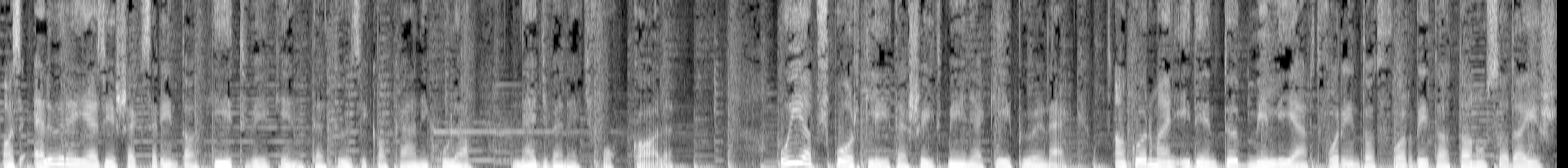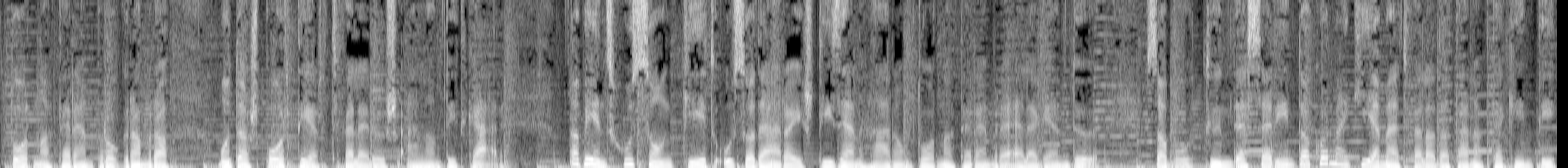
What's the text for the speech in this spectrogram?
Az előrejelzések szerint a hétvégén tetőzik a kánikula 41 fokkal. Újabb sportlétesítmények épülnek. A kormány idén több milliárd forintot fordít a tanúszoda és tornaterem programra, mondta a sportért felelős államtitkár. A pénz 22 uszodára és 13 tornateremre elegendő. Szabó Tünde szerint a kormány kiemelt feladatának tekinti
